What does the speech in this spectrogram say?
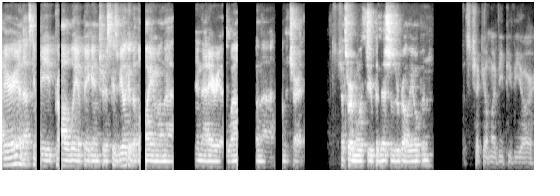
area, that's going to be probably a big interest. Because if you look at the volume on that in that area as well on the on the chart, that's where most of your positions are probably open. Let's check out my VPVR.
